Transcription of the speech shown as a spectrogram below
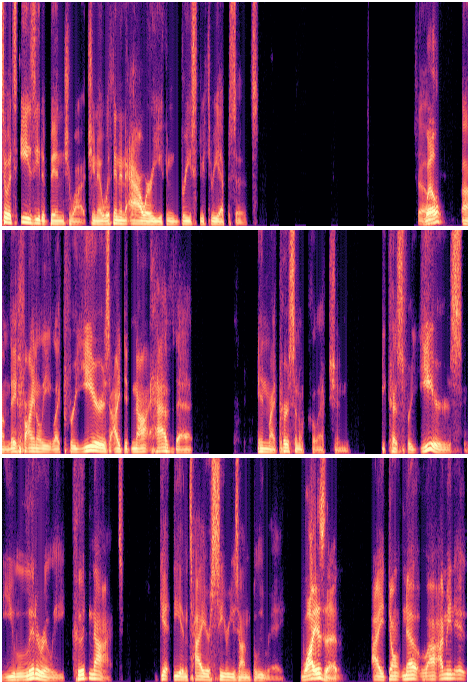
so it's easy to binge watch. You know, within an hour you can breeze through three episodes. So well, um, they finally like for years I did not have that in my personal collection because for years you literally could not get the entire series on Blu-ray. Why is that? I don't know. I mean, it,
